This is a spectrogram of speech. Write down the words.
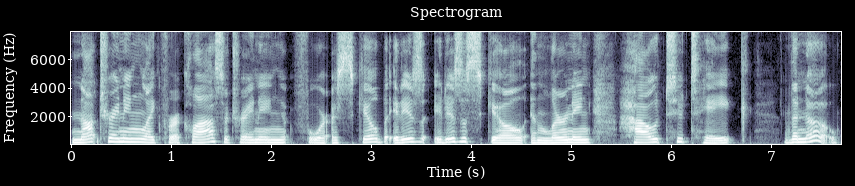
not training like for a class or training for a skill, but it is it is a skill in learning how to take the no.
